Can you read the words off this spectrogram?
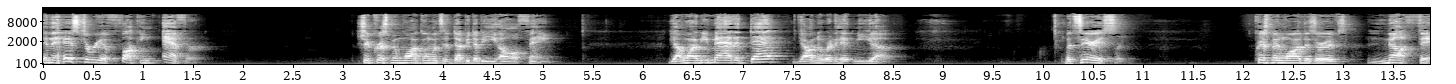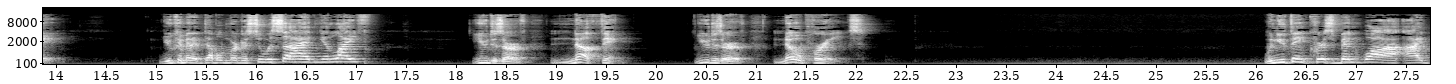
In the history of fucking ever. Should Chris Benoit go into the WWE Hall of Fame? Y'all want to be mad at that? Y'all know where to hit me up. But seriously, Chris Benoit deserves nothing. You commit a double murder suicide in your life, you deserve nothing. You deserve no praise. When you think Chris Benoit, I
